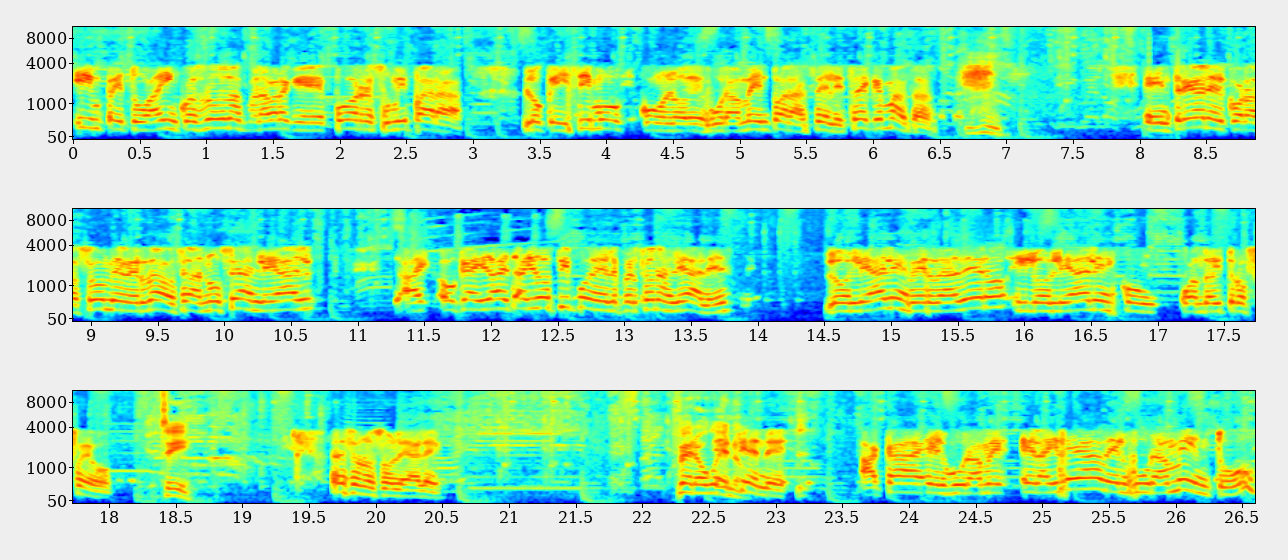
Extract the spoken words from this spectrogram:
ímpetu, ahínco. Esas son las palabras que puedo resumir para lo que hicimos con lo de juramento a la Cele. ¿Sabes qué pasa? Entrégale el corazón de verdad, o sea, no seas leal. Hay, ok, hay, hay dos tipos de personas leales. Los leales verdaderos y los leales con cuando hay trofeo. Sí, Esos no son leales. Pero bueno, ¿Entiendes? Acá el juramento, la idea del juramento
